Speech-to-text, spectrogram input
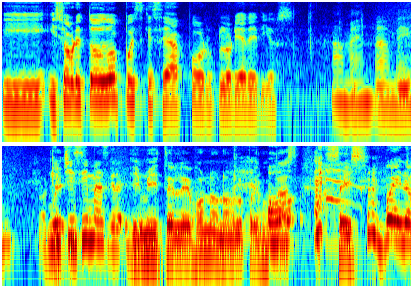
y, y, sobre todo pues que sea por gloria de Dios. Amén. Amén. Okay. Muchísimas gracias. Y mi teléfono, no me lo preguntas. Oh, seis, bueno,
